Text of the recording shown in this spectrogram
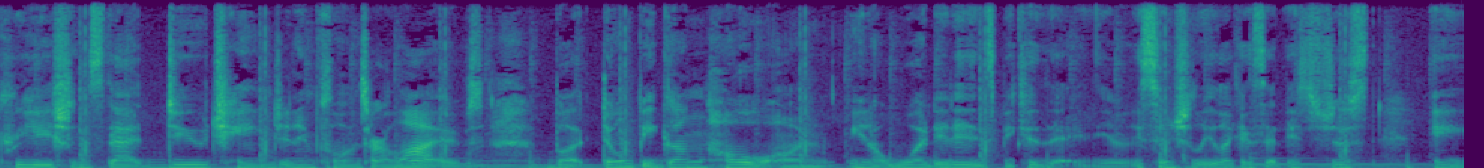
creations that do change and influence our lives. But don't be gung-ho on you know what it is because you know, essentially like i said it's just a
